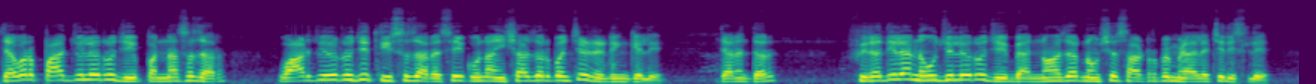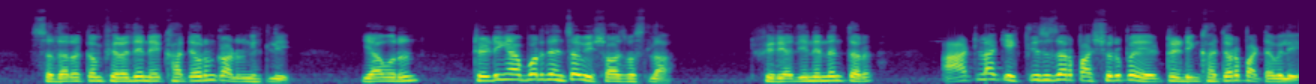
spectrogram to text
त्यावर पाच जुलै रोजी पन्नास हजार व आठ जुलै रोजी तीस हजार असे एकूण ऐंशी हजार रुपयांचे ट्रेडिंग केले. त्यानंतर फिर्यादीला नऊ जुलै रोजी ब्याण्णव हजार नऊशे साठ रुपये मिळाल्याचे दिसले. सदर रक्कम फिर्यादीने खात्यावरून काढून घेतली. यावरून ट्रेडिंग ॲपवर त्यांचा विश्वास बसला. फिर्यादीने नंतर आठ लाख एकतीस हजार पाचशे रुपये ट्रेडिंग खात्यावर पाठवले.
